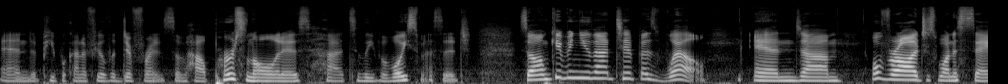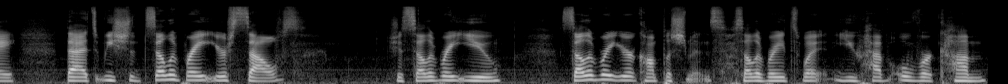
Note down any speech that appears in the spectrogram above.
and people kind of feel the difference of how personal it is uh, to leave a voice message. So I'm giving you that tip as well. And um, overall, I just want to say that we should celebrate yourselves, should celebrate you, celebrate your accomplishments, celebrate what you have overcome,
